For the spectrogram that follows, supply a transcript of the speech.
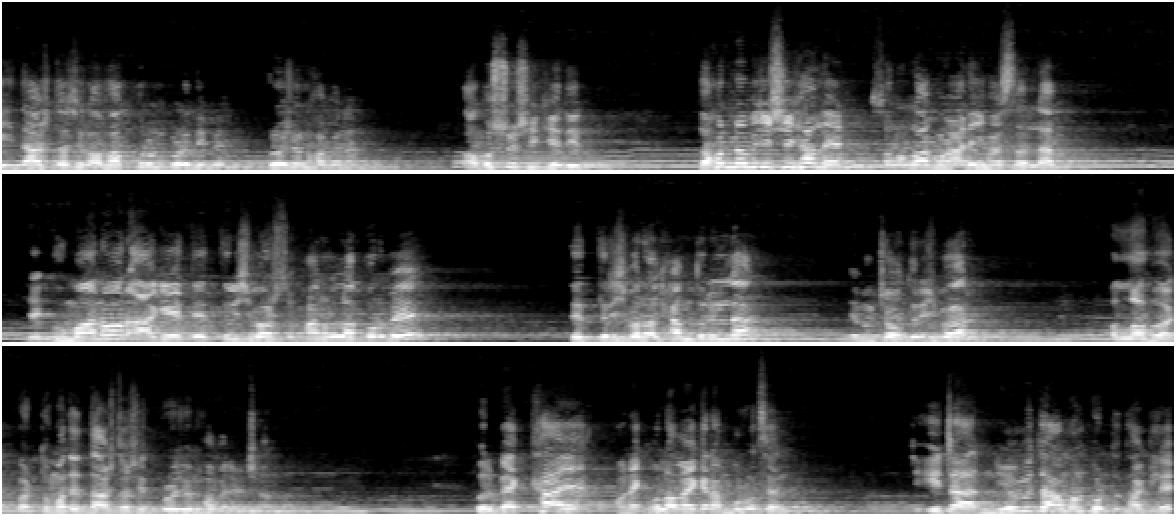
এই দাস দাসের অভাব পূরণ করে দিবে, প্রয়োজন হবে না। অবশ্যই শিখিয়ে দিন। তখন নবীজি শিখালেন সাল্লাহ আলী আসাল্লাম যে ঘুমানোর আগে তেত্রিশ বার সুফানুল্লাহ পড়বে, তেত্রিশ বার আলহামদুলিল্লাহ এবং চৌত্রিশ বার আল্লাহ একবার তোমাদের দাস দাসের প্রয়োজন হবে না ইনশাল্লাহ তোর ব্যাখ্যায় অনেক ওলামাইকেরাম বলেছেন যে এটা নিয়মিত আমল করতে থাকলে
